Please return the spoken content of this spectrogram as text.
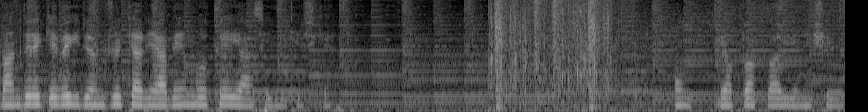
Ben direkt eve gidiyorum Joker ya benim rotaya gelseydin keşke. O yapraklar yeni şey yok.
